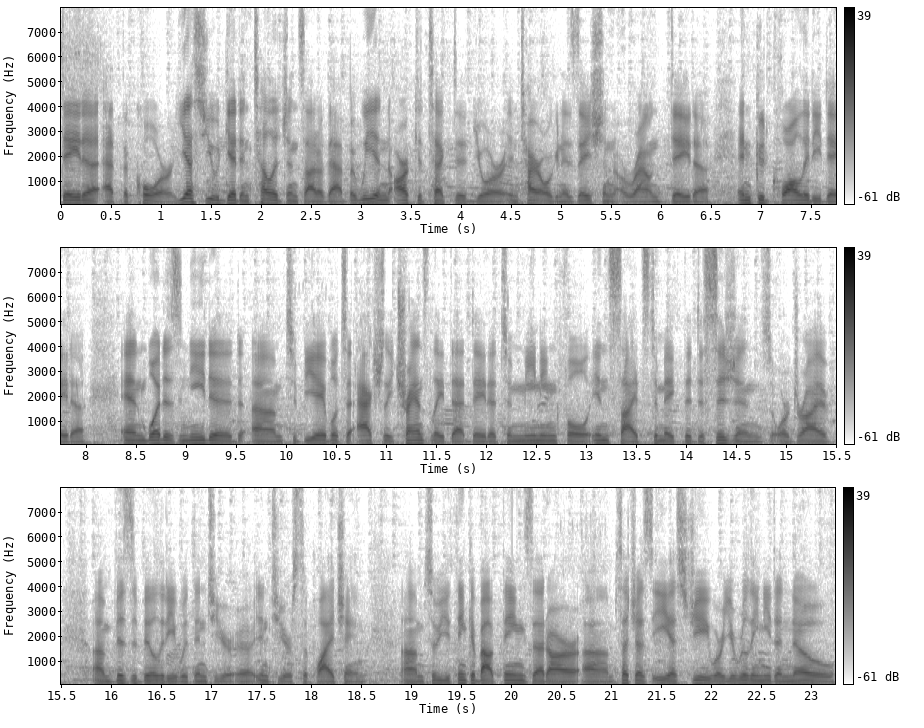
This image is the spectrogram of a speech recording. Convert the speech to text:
data at the core. Yes, you would get intelligence out of that, but we had architected your entire organization around data and good quality data and what is needed um, to be able to actually translate that data to meaningful insights to make the decisions or drive um, visibility within your, uh, into your supply chain. Um, so you think about things that are, um, such as ESG, where you really need to know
